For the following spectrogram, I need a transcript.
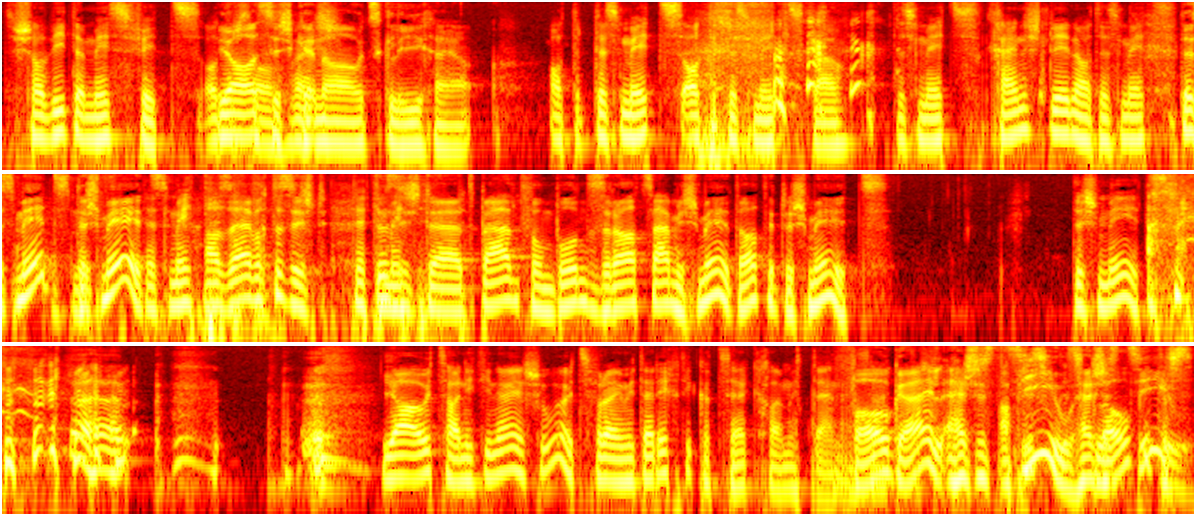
Das ist schon wie der Misfits. Oder Ja, so, es ist weisst. genau das Gleiche, ja. Oder das Mitz, oder das Mitz, gell. Das Mitz. Kennst du den noch, das Mitz? Der Schmidt, der Schmidt. Der Schmidt. Also einfach, das ist, das Schmidt. ist äh, die Band vom Bundesrat Sammy Schmidt, oder? Der Schmidt. Der Schmitz. ja, jetzt habe ich die neuen Schuhe. Jetzt freue ich mich da richtig zu zäckeln mit denen. Voll geil. Hast du ein Ziel? das- das Hast du ein Ziel? das-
